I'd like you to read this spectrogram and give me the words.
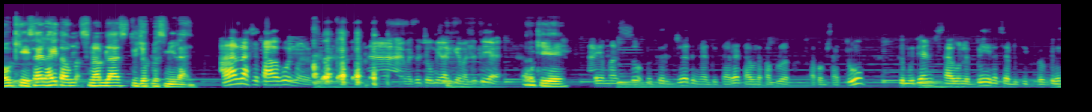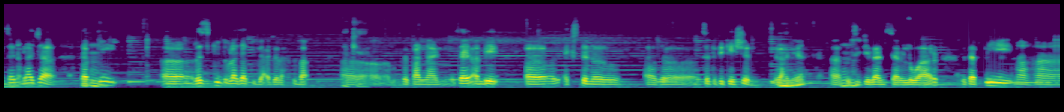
Okey, saya lahir tahun 1979. Alah setahun masa. Nah, masa comel lagi masa tu ya. Okey. Saya masuk bekerja dengan Berita Harian tahun 80 81. Kemudian setahun lebih lah saya bertugas saya nak belajar. Tapi uh, rezeki untuk belajar tidak adalah sebab Okey. uh, kekangan. Saya ambil uh, external uh, certification istilahnya. Uh, Mhm. persijilan secara luar tetapi mahal.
